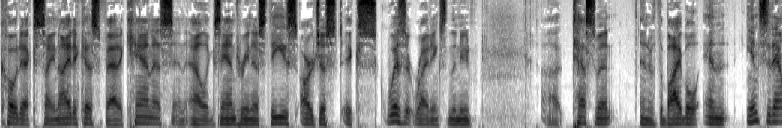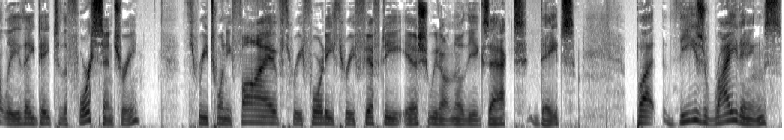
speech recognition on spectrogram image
Codex Sinaiticus, Vaticanus, and Alexandrinus. These are just exquisite writings in the New uh, Testament and of the Bible. And incidentally, they date to the fourth century, 325, 340, 350 ish. We don't know the exact dates. But these writings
